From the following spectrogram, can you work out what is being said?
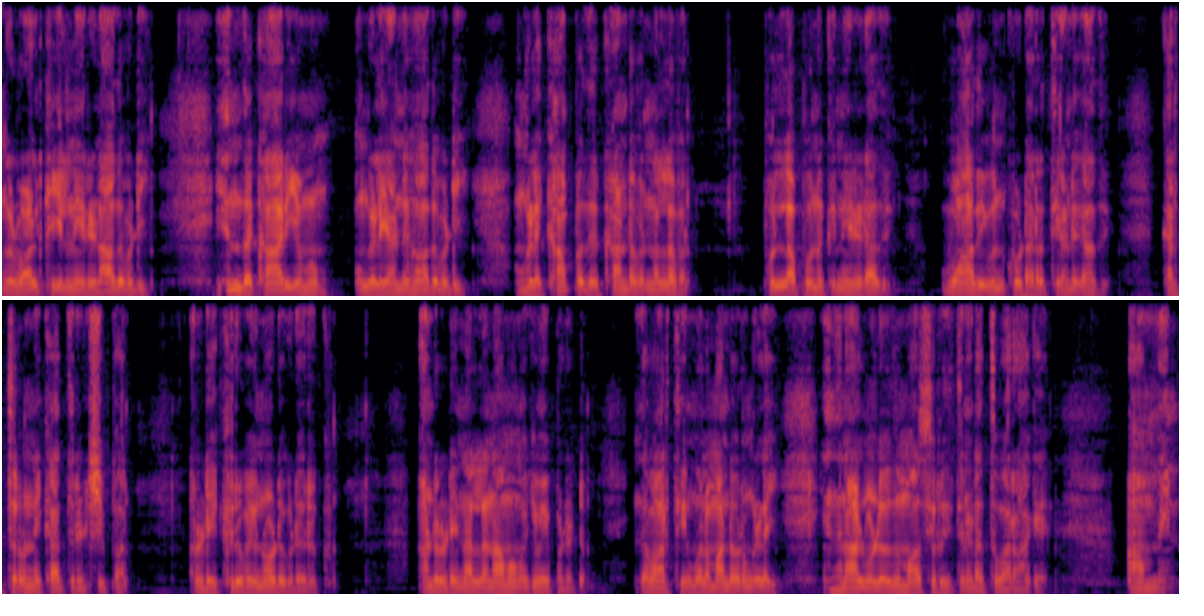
உங்கள் வாழ்க்கையில் நேரிடாதபடி எந்த காரியமும் உங்களை அணுகாதபடி உங்களை காப்பதற்கு ஆண்டவர் நல்லவர். பொல்லாப்பு உனக்கு நேரிடாது. வாதை உன் கூடாரத்தை அணுகாது. கர்த்தர் உன்னை காத்து ரட்சிப்பார். அவருடைய கிருபை உன்னோடு கூட இருக்கும். ஆண்டவருடைய நல்ல நாமம் மகிமைப்படட்டும். இந்த வார்த்தையின் மூலம் ஆண்டவர் உங்களை இந்த நாள் முழுவதும் ஆசீர்வதித்து நடத்துவாராக. ஆமேன்.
